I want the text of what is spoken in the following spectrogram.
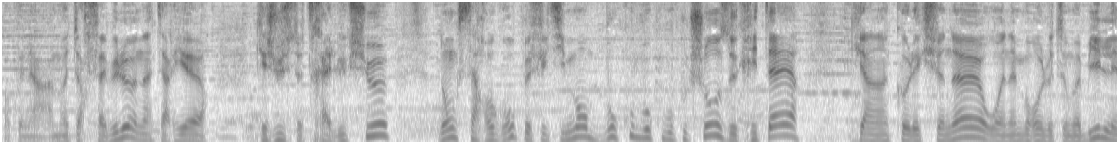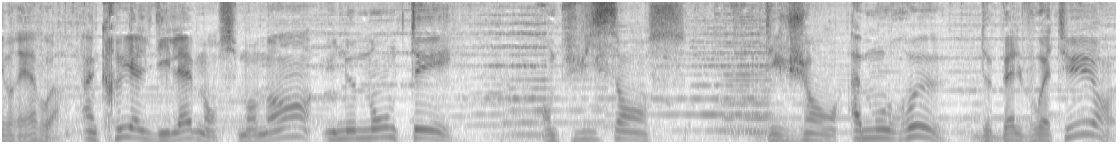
Donc on a un moteur fabuleux, un intérieur qui est juste très luxueux. Donc ça regroupe effectivement beaucoup, beaucoup, beaucoup de choses, de critères qu'un collectionneur ou un amoureux de l'automobile aimerait avoir. Un cruel dilemme en ce moment, une montée en puissance des gens amoureux de belles voitures,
